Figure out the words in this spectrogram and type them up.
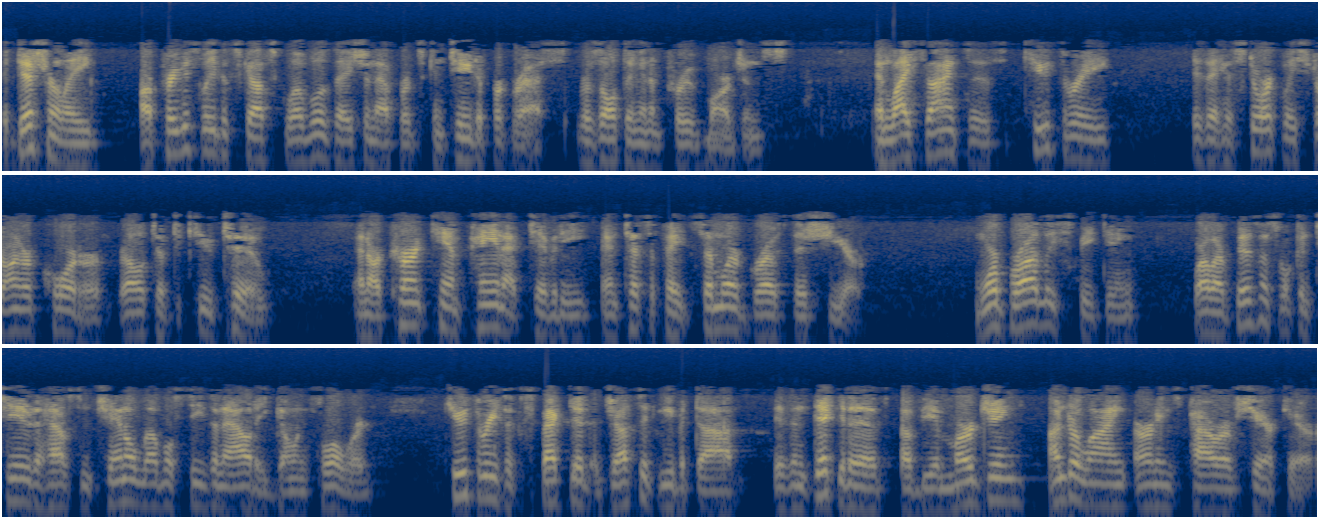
Additionally, our previously discussed globalization efforts continue to progress, resulting in improved margins. In life sciences, Q3 is a historically stronger quarter relative to Q2, and our current campaign activity anticipates similar growth this year. More broadly speaking, while our business will continue to have some channel-level seasonality going forward, Q3's expected adjusted EBITDA is indicative of the emerging underlying earnings power of Sharecare,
